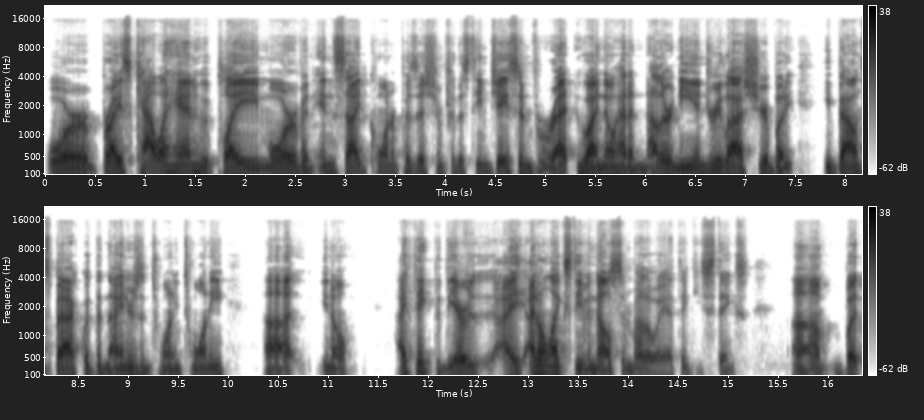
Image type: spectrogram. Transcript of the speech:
or Bryce Callahan, who play more of an inside corner position for this team. Jason Verrett, who I know had another knee injury last year, but he, he bounced back with the Niners in 2020. Uh, you know, I think that the. I, I don't like Steven Nelson, by the way. I think he stinks. Um, but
